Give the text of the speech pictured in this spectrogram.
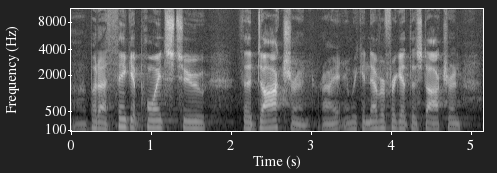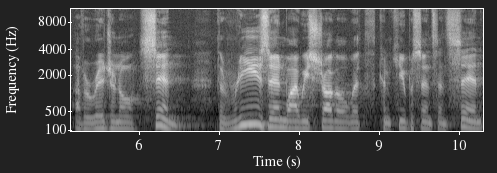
Uh, but I think it points to the doctrine, right? And we can never forget this doctrine of original sin. The reason why we struggle with concupiscence and sin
